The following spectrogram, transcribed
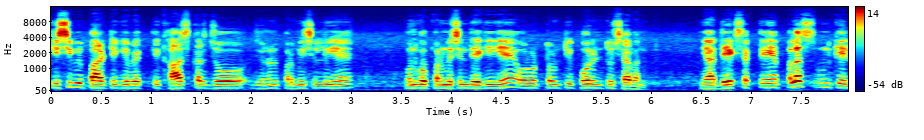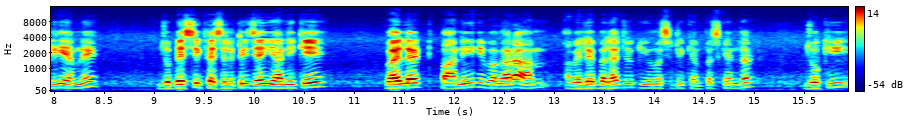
किसी भी पार्टी के व्यक्ति, खासकर जो जिन्होंने परमिशन ली है, उनको परमिशन दे गई है और वो ट्वेंटी फोर इंटू सेवन यहाँ देख सकते हैं। प्लस उनके लिए हमने जो बेसिक फैसिलिटीज़ हैं, यानी कि टॉयलेट पानी वगैरह हम अवेलेबल है जो कि यूनिवर्सिटी कैंपस के अंदर, जो कि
